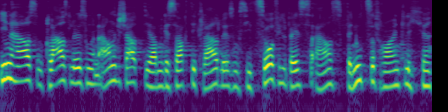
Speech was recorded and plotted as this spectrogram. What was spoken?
Inhouse- und Cloud-Lösungen angeschaut. Die haben gesagt, die Cloud-Lösung sieht so viel besser aus, benutzerfreundlicher,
